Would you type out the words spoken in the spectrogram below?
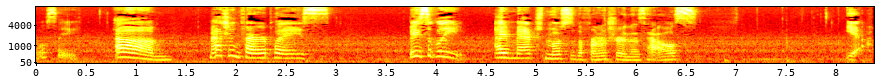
We'll see. Um, matching fireplace. Basically, I've matched most of the furniture in this house. Yeah.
